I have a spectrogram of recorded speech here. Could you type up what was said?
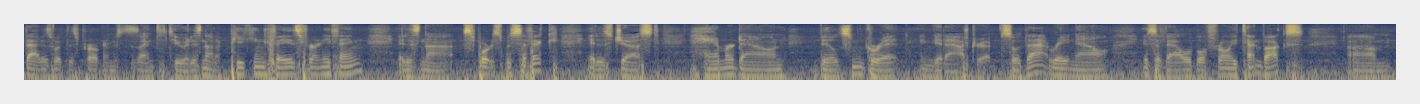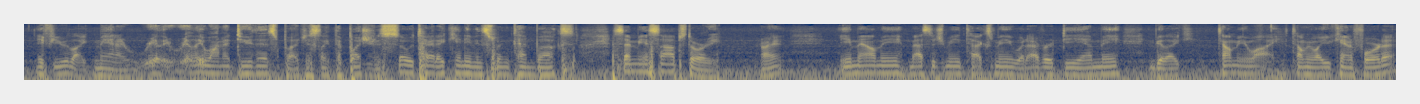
that is what this program is designed to do. It is not a peaking phase for anything. It is not sport specific. It is just hammer down, build some grit, and get after it. So that right now is available for only ten bucks. Um, if you're like, man, I really, really want to do this, but just like the budget is so tight, I can't even swing ten bucks. Send me a sob story, right? Email me, message me, text me, whatever, DM me, and be like, Tell me why. Tell me why you can't afford it,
